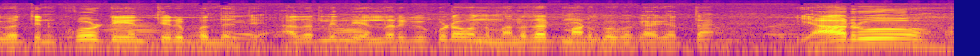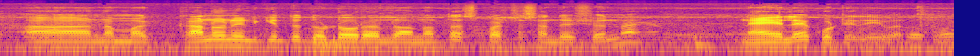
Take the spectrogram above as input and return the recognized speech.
ಇವತ್ತಿನ ಕೋರ್ಟ್ ಏನು ತೀರ್ಪು ಬಂದೈತಿ. ಅದರಿಂದ ಎಲ್ಲರಿಗೂ ಕೂಡ ಒಂದು ಮನದಟ್ಟು ಮಾಡ್ಕೋಬೇಕಾಗತ್ತೆ. ಯಾರೂ ನಮ್ಮ ಕಾನೂನಿನಕ್ಕಿಂತ ದೊಡ್ಡವರಲ್ಲ ಅನ್ನೋಂಥ ಸ್ಪಷ್ಟ ಸಂದೇಶವನ್ನು ನ್ಯಾಯಾಲಯ ಕೊಟ್ಟಿದೆ ಇವತ್ತು.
